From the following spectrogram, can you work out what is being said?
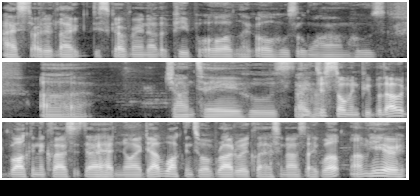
I started like discovering other people. I'm like, oh, who's Luam? Who's uh, Jonte, who's like Uh-huh. just so many people. I would walk into classes that I had no idea. I walked into a Broadway class and I was like, "Well, I'm here.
